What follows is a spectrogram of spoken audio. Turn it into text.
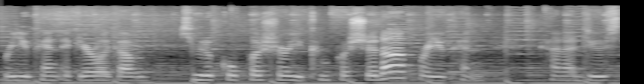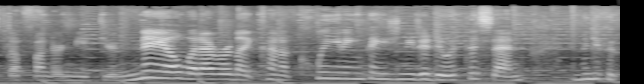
where you can, if you're like a cuticle pusher, you can push it up or you can kind of do stuff underneath your nail, whatever, like kind of cleaning things you need to do at this end. And then you can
